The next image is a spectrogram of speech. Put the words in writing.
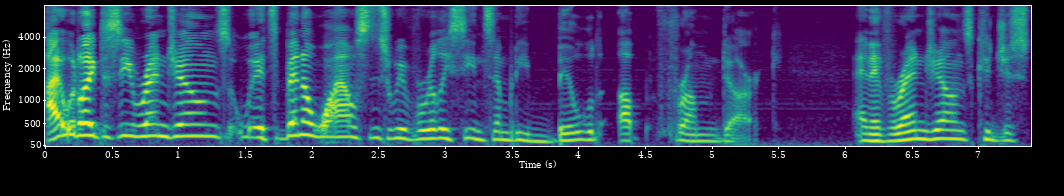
I would like to see Ren Jones. It's been a while since we've really seen somebody build up from dark. And if Ren Jones could just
